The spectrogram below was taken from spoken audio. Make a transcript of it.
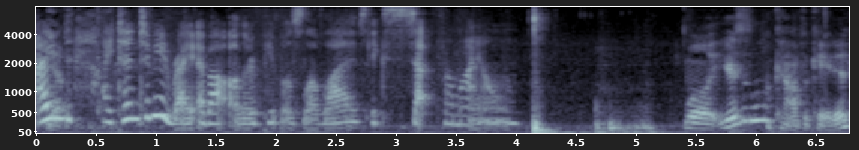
I, Yeah. I tend to be right about other people's love lives except for my own. Well, yours is a little complicated.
